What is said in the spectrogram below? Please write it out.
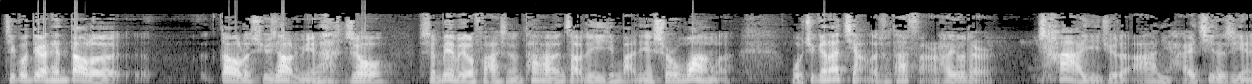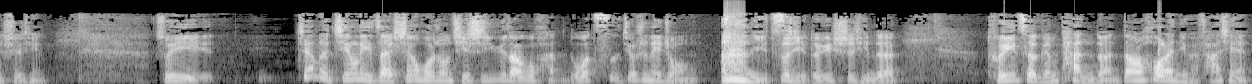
结果第二天到了到了学校里面之后，什么也没有发生，他好像早就已经把那件事忘了。我去跟他讲的时候，他反而还有点诧异，觉得啊，你还记得这件事情？所以这样的经历在生活中其实遇到过很多次，就是那种 你自己对于事情的推测跟判断，到了后来你会发现，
